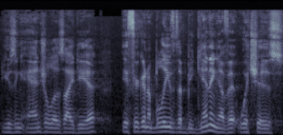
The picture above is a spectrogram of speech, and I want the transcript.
using Angela's idea, if you're going to believe the beginning of it, which is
